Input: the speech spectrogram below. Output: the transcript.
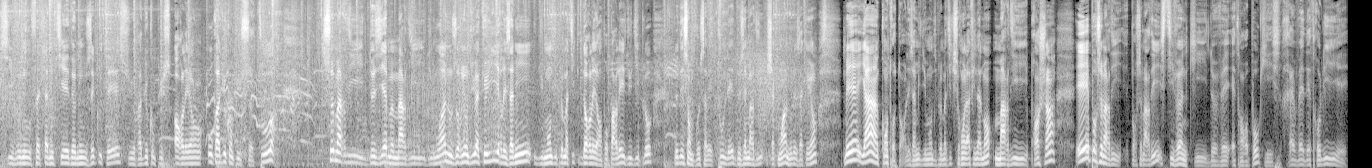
Si vous nous faites l'amitié de nous écouter sur Radio Campus Orléans ou Radio Campus Tours, ce mardi, deuxième mardi du mois, nous aurions dû accueillir les amis du monde diplomatique d'Orléans pour parler du diplôme de décembre. Vous le savez, tous les deuxièmes mardis chaque mois, nous les accueillons. Mais il y a un contretemps. Les amis du monde diplomatique seront là finalement mardi prochain. Et pour ce mardi, pour ce mardi, Steven qui devait être en repos, qui rêvait d'être au lit et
